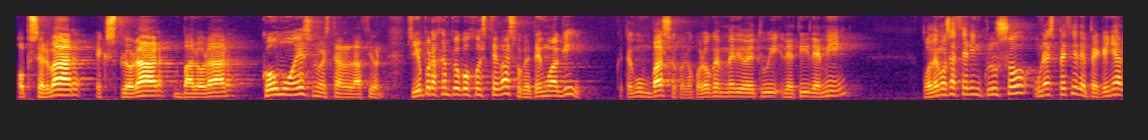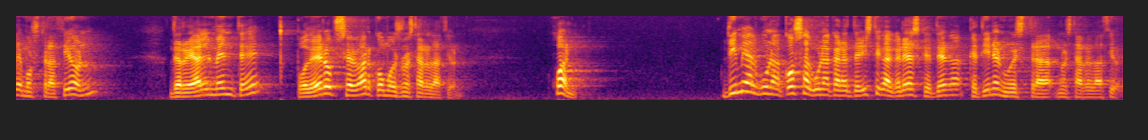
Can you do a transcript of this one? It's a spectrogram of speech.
observar, explorar, valorar cómo es nuestra relación. Si yo, por ejemplo, cojo este vaso que tengo aquí, que tengo un vaso que lo coloco en medio de, de ti y de mí, podemos hacer incluso una especie de pequeña demostración de realmente poder observar cómo es nuestra relación. Juan, dime alguna cosa, alguna característica que creas que, tenga, que tiene nuestra, nuestra relación.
